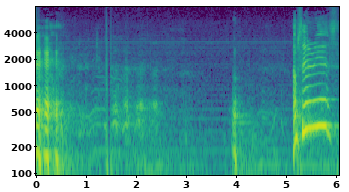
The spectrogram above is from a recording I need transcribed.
amen. I'm serious.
